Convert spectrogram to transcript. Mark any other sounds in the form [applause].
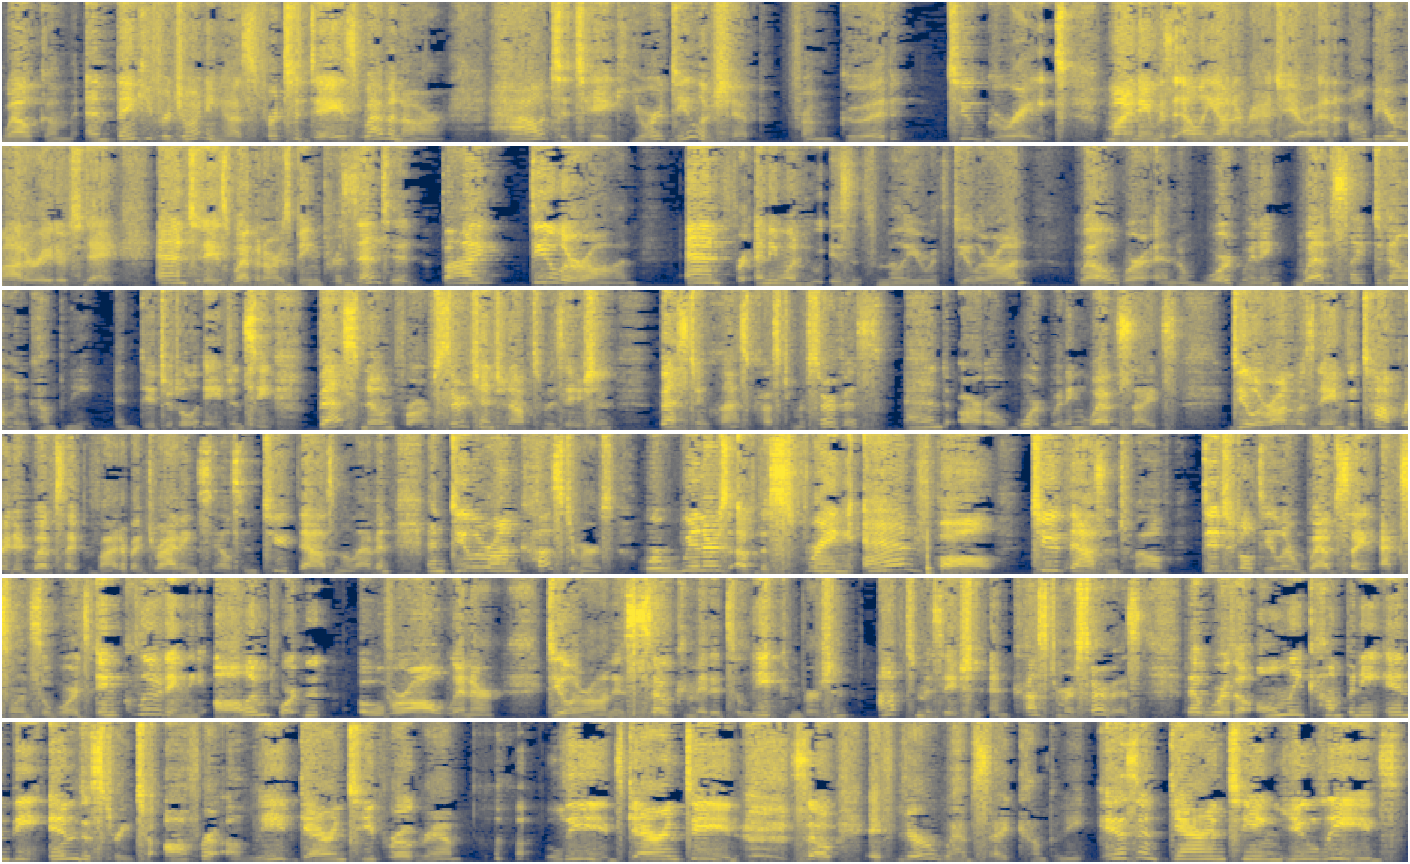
Welcome, and thank you for joining us for today's webinar, How to Take Your Dealership from Good to Great. My name is Eliana Raggio, and I'll be your moderator today. And today's webinar is being presented by DealerOn. And for anyone who isn't familiar with DealerOn, well, we're an award-winning website development company and digital agency, best known for our search engine optimization, best-in-class customer service, and our award-winning websites. DealerOn was named the top-rated website provider by Driving Sales in 2011, and DealerOn customers were winners of the Spring and Fall 2012 Digital Dealer Website Excellence Awards, including the all-important overall winner. DealerOn is so committed to lead conversion, optimization, and customer service that we're the only company in the industry to offer a lead guarantee program. [laughs] Leads guaranteed. So if your website company isn't guaranteeing you leads,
